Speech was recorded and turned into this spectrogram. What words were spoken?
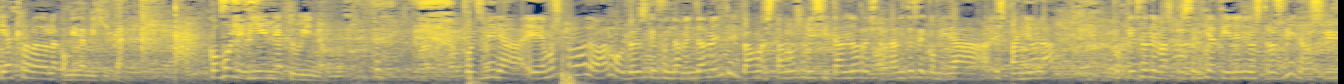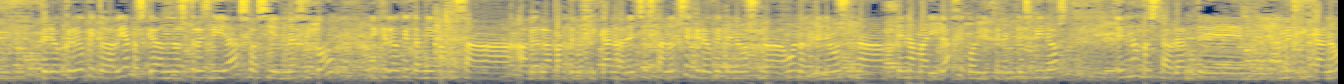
ya has probado la comida mexicana. ¿Cómo le viene a tu vino? Pues mira, eh, hemos probado algo, pero es que fundamentalmente vamos, estamos visitando restaurantes de comida española porque es donde más presencia tienen nuestros vinos. Pero creo que todavía nos quedan unos tres días o así en México y creo que también vamos a, a ver la parte mexicana. De hecho, esta noche creo que tenemos una, bueno, tenemos una cena maridaje con diferentes vinos en un restaurante mexicano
